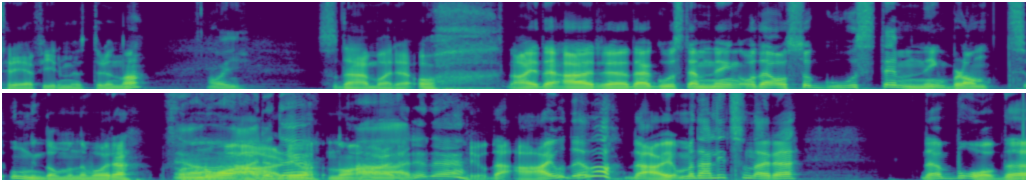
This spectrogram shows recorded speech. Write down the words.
tre-fire minutter unna. Oi. Så det er bare åh. Nei, det er, det er god stemning. Og det er også god stemning blant ungdommene våre. For Ja, nå er, det jo nå er, Er det det? Jo, det er jo det, da. Det er jo, men det er litt sånn derre Det er både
